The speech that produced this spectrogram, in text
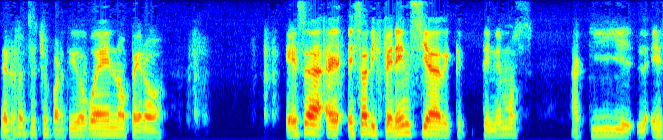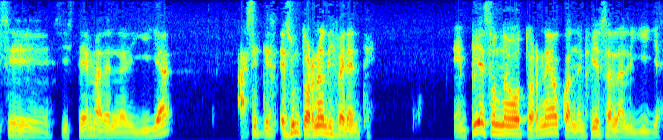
de repente ha hecho partido bueno, pero esa, eh, esa diferencia de que tenemos aquí ese sistema de la liguilla hace que es un torneo diferente. Empieza un nuevo torneo cuando empieza la liguilla.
